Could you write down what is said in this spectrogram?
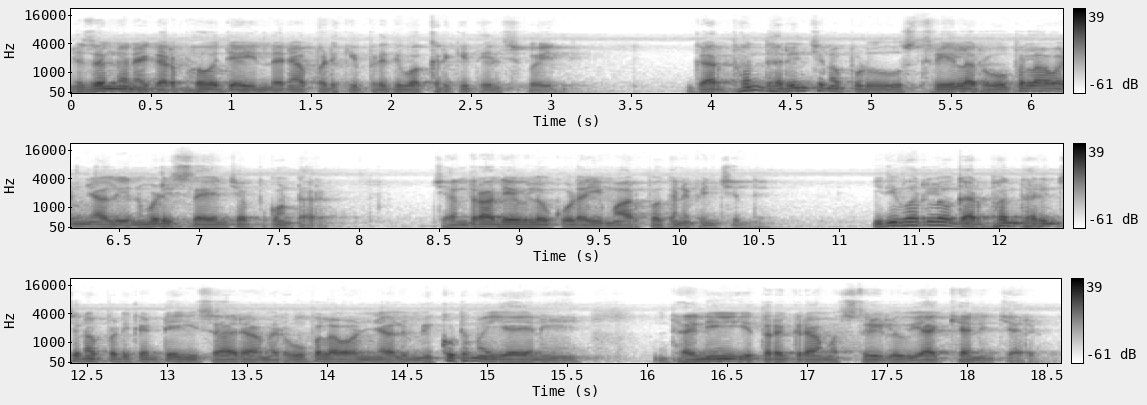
నిజంగానే గర్భవతి అయిందని అప్పటికి ప్రతి ఒక్కరికి తెలిసిపోయింది. గర్భం ధరించినప్పుడు స్త్రీల రూపలావణ్యాలు ఇనుమడిస్తాయని చెప్పుకుంటారు. చంద్రాదేవిలో కూడా ఈ మార్పు కనిపించింది. ఇదివరలో గర్భం ధరించినప్పటికంటే ఈసారి ఆమె రూపలావణ్యాలు మిక్కుటమయ్యాయని ధని ఇతర గ్రామ స్త్రీలు వ్యాఖ్యానించారు.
